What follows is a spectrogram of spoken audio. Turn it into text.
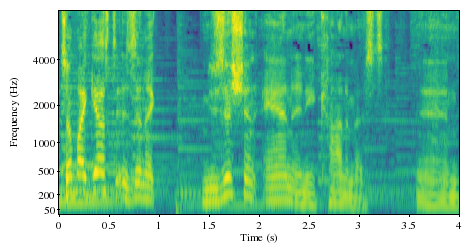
So, my guest is a musician and an economist. And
